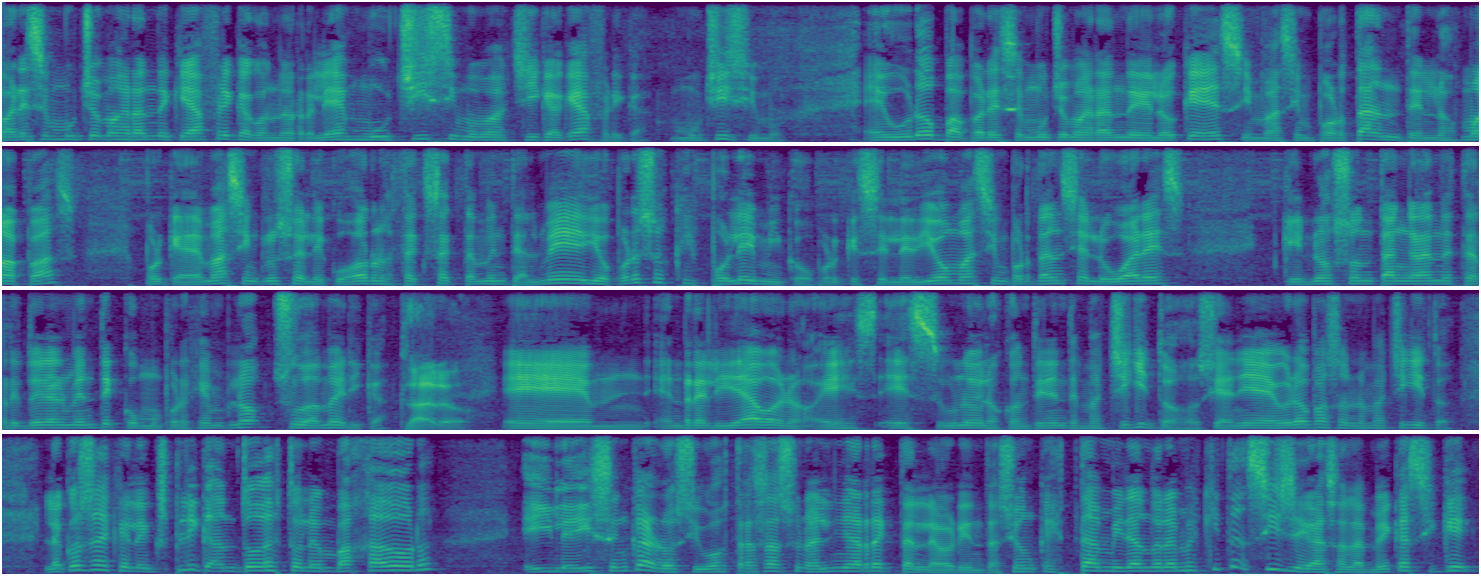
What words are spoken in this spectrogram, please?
parece mucho más grande que África cuando en realidad es muchísimo más chica que África, muchísimo. Europa parece mucho más grande de lo que es y más importante en los mapas, porque además incluso el Ecuador no está exactamente al medio, por eso es que es polémico, porque se le dio más importancia a lugares que no son tan grandes territorialmente como por ejemplo Sudamérica. Claro. Eh, en realidad, bueno, es, es uno de los continentes más chiquitos. Oceanía y Europa son los más chiquitos. La cosa es que le explican todo esto al embajador y le dicen, claro, si vos trazás una línea recta en la orientación que está mirando la mezquita, sí llegas a la Meca, así que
